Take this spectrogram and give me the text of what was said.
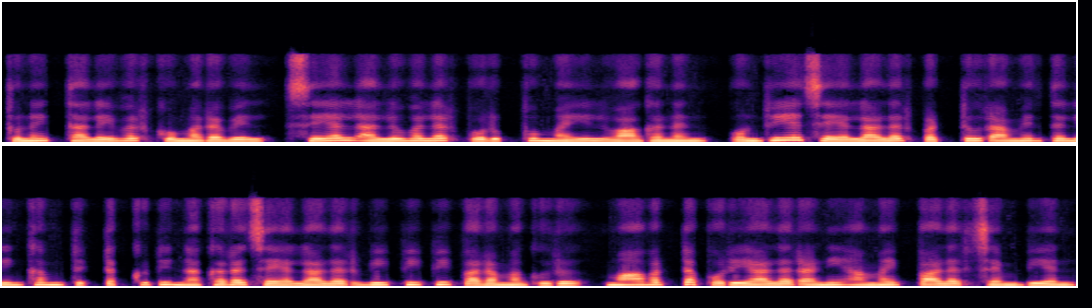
துணைத் தலைவர் குமரவேல் செயல் அலுவலர் பொறுப்பு மயில் வாகனன் ஒன்றிய செயலாளர் பட்டூர் அமிர்தலிங்கம் திட்டக்குடி நகர செயலாளர் விபிபி பரமகுரு மாவட்ட பொறியாளர் அணி அமைப்பாளர் செம்பியன்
